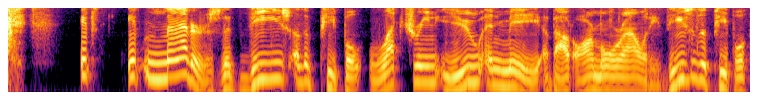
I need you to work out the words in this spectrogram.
it's it matters that these are the people lecturing you and me about our morality. These are the people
